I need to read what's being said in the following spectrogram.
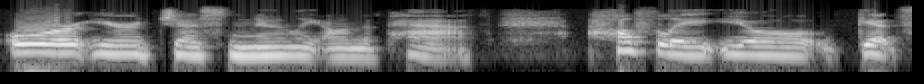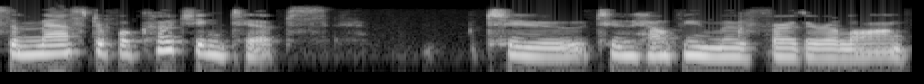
or you're just newly on the path. Hopefully, you'll get some masterful coaching tips to, to help you move further along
